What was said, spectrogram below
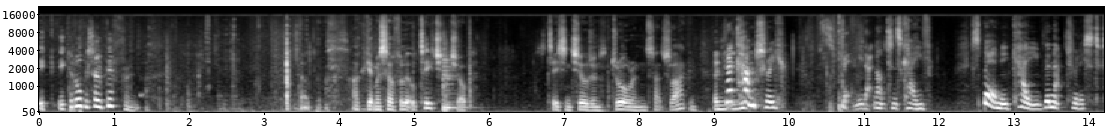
It, it could all be so different. I could get myself a little teaching job, teaching children drawing and such like. And, and The country. Spare me that nonsense cave. Spare me Cave, the naturalist.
